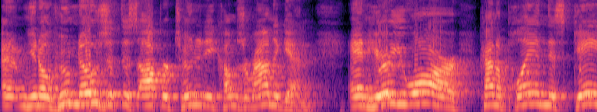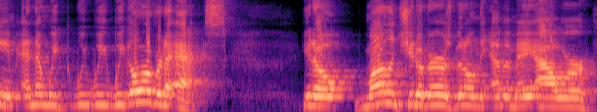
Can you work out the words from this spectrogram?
And, you know, who knows if this opportunity comes around again. And here you are kind of playing this game. And then we, we, we, we go over to X. You know, Marlon Chito has been on the MMA Hour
